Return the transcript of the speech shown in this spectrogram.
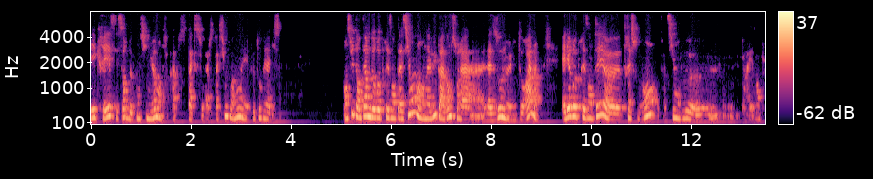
et créer ces sortes de continuums entre abstraction, abstraction et photoréalisme. Ensuite, en termes de représentation, on a vu par exemple sur la, zone littorale, elle est représentée euh, très souvent, si on veut euh, par exemple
